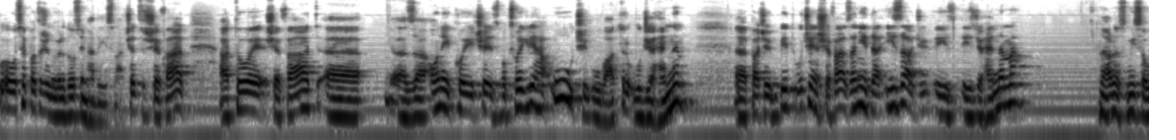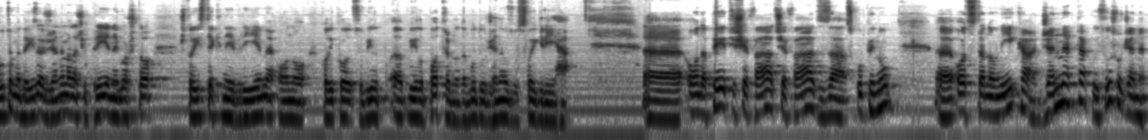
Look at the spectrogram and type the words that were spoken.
ovo sve potvrđeno u hadisma, četvrti šefat, a to je šefat uh, e, za one koji će zbog svojih grijeha ući u vatru, u džehennem, pa će biti učinjen šefat za njih da izađu iz, iz džehennema, Naravno, smisao u tome da izađe ženama, znači prije nego što što istekne vrijeme, ono koliko su bilo, bilo potrebno da budu u džehennemu zbog svojih griha. Eh, onda peti šefat, šefat za skupinu eh, od stanovnika dženeta, koji su ušli u džennet,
